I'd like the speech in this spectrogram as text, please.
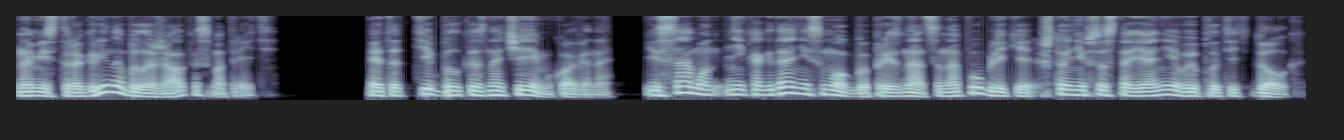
На мистера Грина было жалко смотреть. Этот тип был казначеем Ковина, и сам он никогда не смог бы признаться на публике, что не в состоянии выплатить долг.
